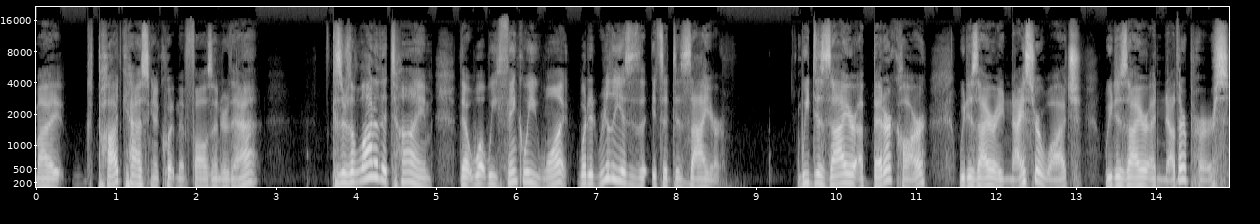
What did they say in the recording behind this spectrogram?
my podcasting equipment falls under that. Because there's a lot of the time that what we think we want, what it really is, is it's a desire. We desire a better car. We desire a nicer watch. We desire another purse,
